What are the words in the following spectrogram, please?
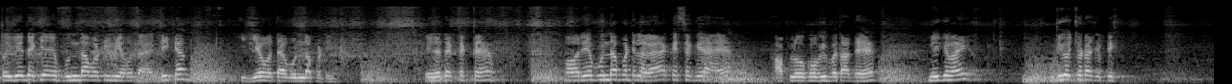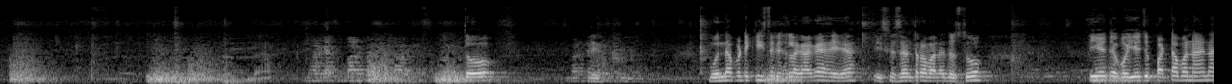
तो ये देखिए बूंदापट्टी ये होता है, ठीक है? ये होता है बूंदापट्टी इधर देख सकते हैं। और ये बूंदापट्टी लगाया कैसे गया है, आप लोगों को भी बताते हैं। ठीक है भाई, दियो छोटा चिपटी। तो बूंदा पट्टी किस तरह से लगाया गया है ये इसके सेंटर वाला दोस्तों, ये देखो, ये जो पट्टा बना है ना,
